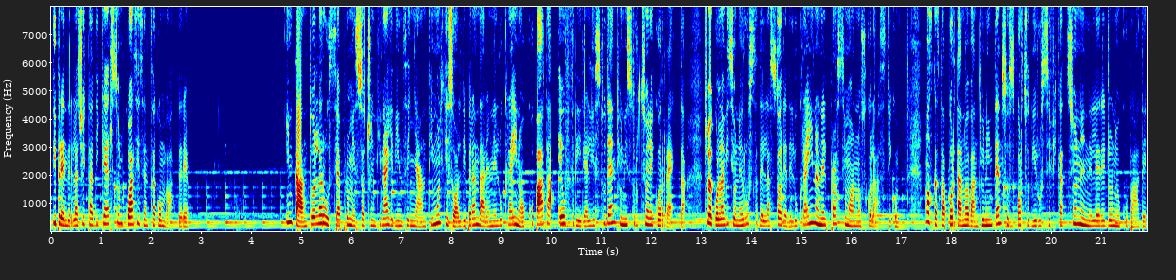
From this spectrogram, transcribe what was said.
di prendere la città di Kherson quasi senza combattere. Intanto la Russia ha promesso a centinaia di insegnanti molti soldi per andare nell'Ucraina occupata e offrire agli studenti un'istruzione corretta, cioè con la visione russa della storia dell'Ucraina nel prossimo anno scolastico. Mosca sta portando avanti un intenso sforzo di russificazione nelle regioni occupate,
